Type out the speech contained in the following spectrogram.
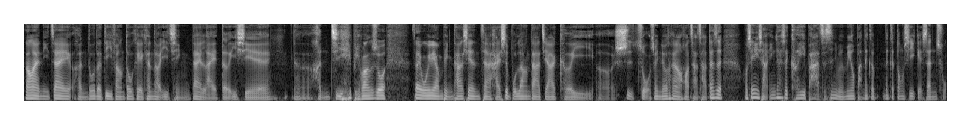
当然你在很多的地方都可以看到疫情带来的一些呃痕迹，比方说。在无印良品，它现在还是不让大家可以呃试做，所以你就看到画叉叉。但是我心里想，应该是可以吧，只是你们没有把那个那个东西给删除。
